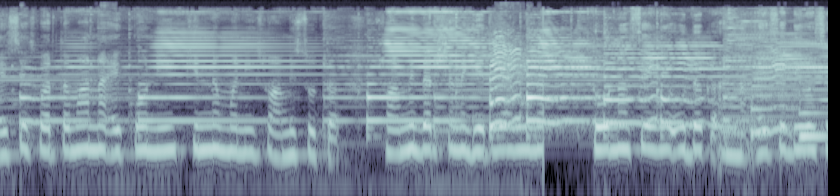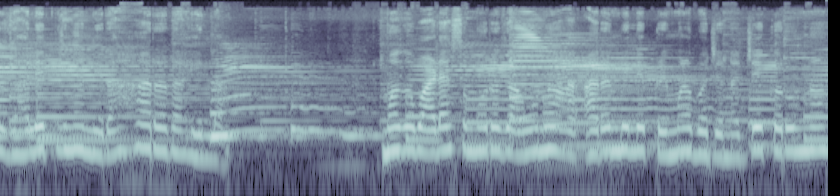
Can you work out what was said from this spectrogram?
ऐसे वर्तमान ऐकोनी खिन्न मनी स्वामी सुत स्वामी दर्शन घेतल्याने तो न सेवी उदक अन्न. ऐसे दिवस झाले तिनं निराहार राहिला. मग वाड्यासमोर जाऊन आरंभिले प्रेमळ भजन. जे करून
